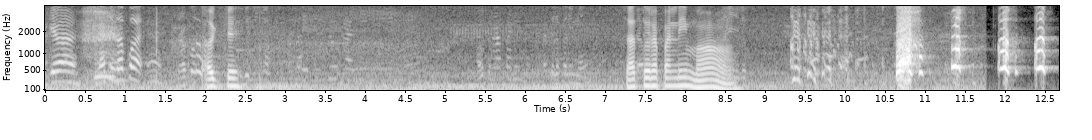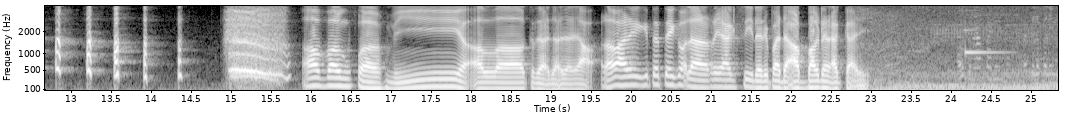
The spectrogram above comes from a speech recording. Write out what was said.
Okey bang. Terima kasih support. Okey. 185. Abang Fahmi Ya Allah Kejap, kejap, kejap, Lalu hari kita tengoklah reaksi daripada abang dan akak ni 185.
